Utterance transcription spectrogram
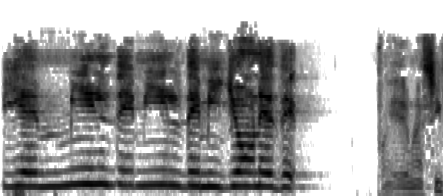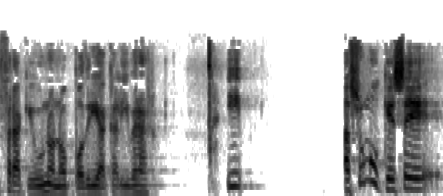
diez mil de mil de millones de... Pues una cifra que uno no podría calibrar. Y asumo que ese,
